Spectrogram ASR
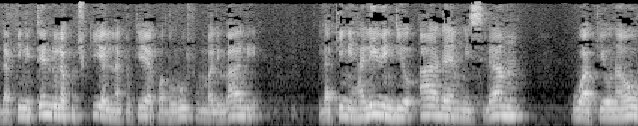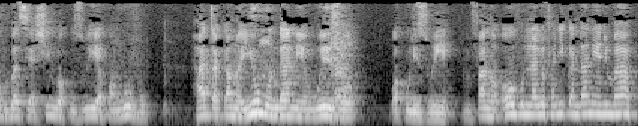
Lakini tendo la kuchukia linatokea kwa dhurufu mbalimbali lakini haliwi ndiyo ada ya muislamu kuwa akiona ovu basi ashindwa kuzuia kwa nguvu hata kama yumo ndani ya uwezo wa kulizuia. Mfano ovu linalofanyika ndani ya nyumba yako.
